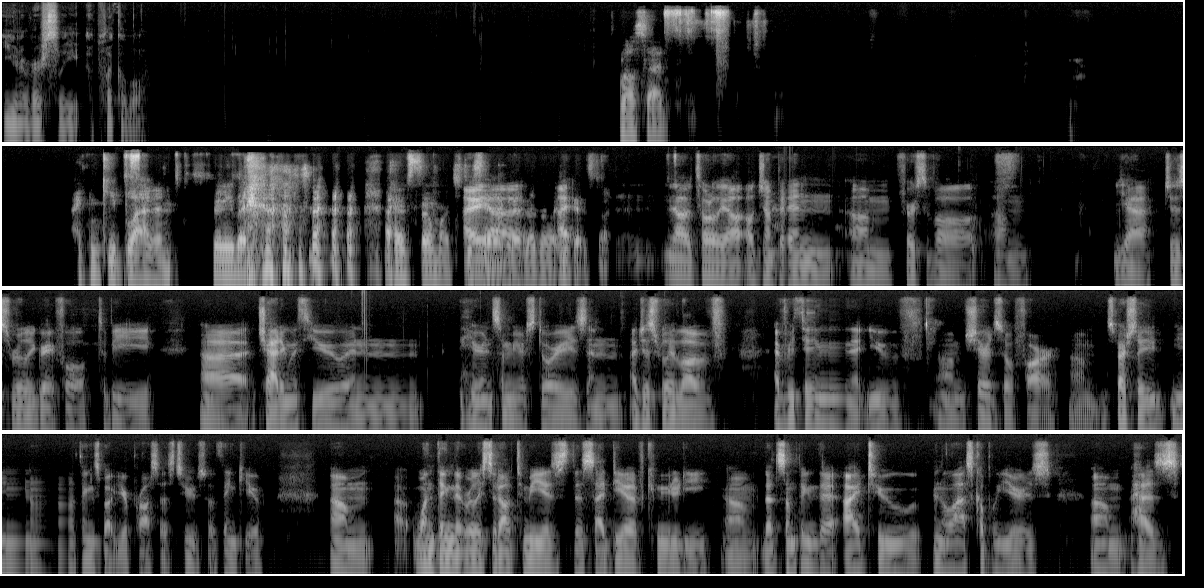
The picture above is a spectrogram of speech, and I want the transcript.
universally applicable. Well said. I can keep blabbing. Anybody else? I have so much to I, say, uh, but I'd rather let I, you guys talk. No, totally. I'll, I'll jump in. Um, first of all, um, yeah, just really grateful to be uh, chatting with you and hearing some of your stories. And I just really love everything that you've um, shared so far, um, especially you know things about your process too. So thank you. Um, uh, one thing that really stood out to me is this idea of community. Um, that's something that I too, in the last couple of years, um, has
